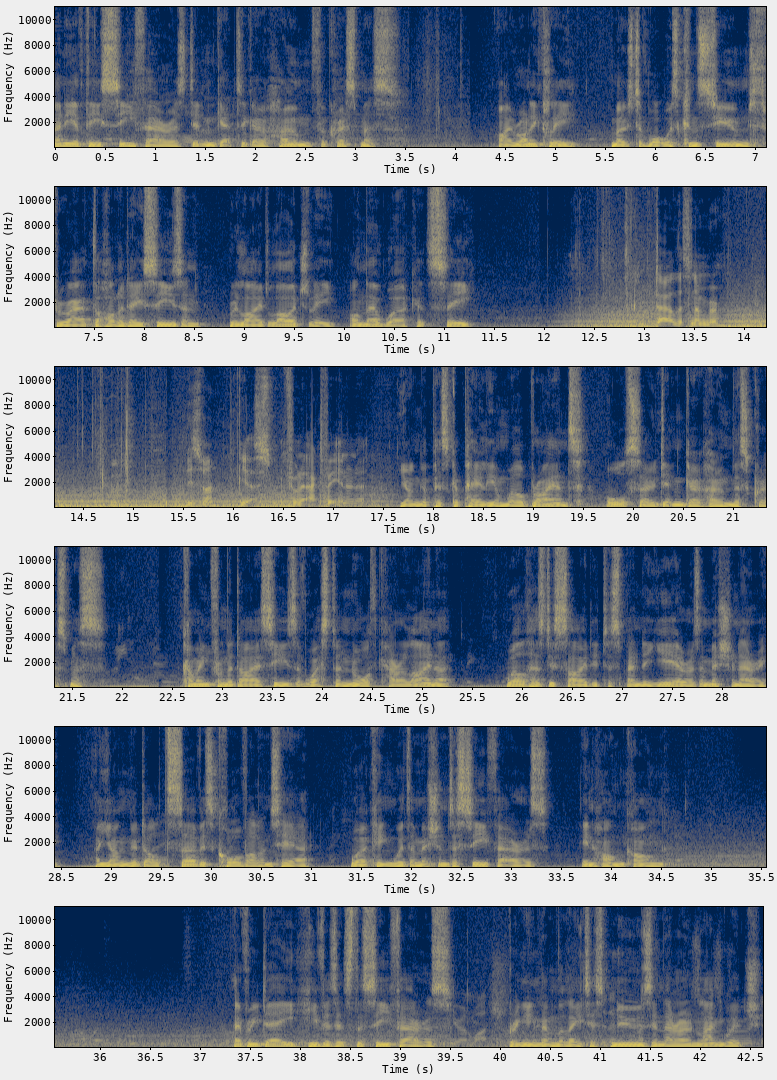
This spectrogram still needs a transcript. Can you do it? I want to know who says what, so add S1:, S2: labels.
S1: Many of these seafarers didn't get to go home for Christmas. Ironically, most of what was consumed throughout the holiday season relied largely on their work at sea.
S2: Dial this number.
S3: This one?
S2: Yes, if you want to activate internet.
S1: Young Episcopalian Will Bryant also didn't go home this Christmas. Coming from the Diocese of Western North Carolina, Will has decided to spend a year as a missionary, a young adult service corps volunteer working with the Mission to Seafarers in Hong Kong. Every day he visits the seafarers, bringing them the latest news in their own language,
